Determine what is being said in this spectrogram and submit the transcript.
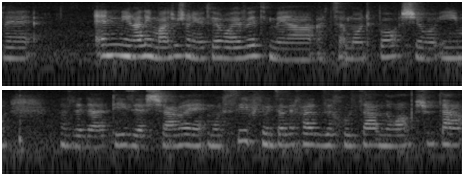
ואין נראה לי משהו שאני יותר אוהבת מהעצמות פה שרואים. אז לדעתי זה ישר אה, מוסיף, כי מצד אחד זה חולצה נורא פשוטה,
